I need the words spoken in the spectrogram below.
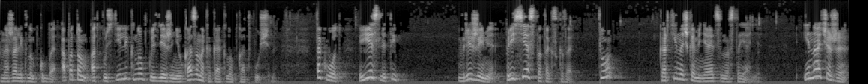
нажали кнопку B, а потом отпустили кнопку, здесь же не указано, какая кнопка отпущена. Так вот, если ты в режиме присеста, так сказать, то картиночка меняется на стояние. Иначе же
